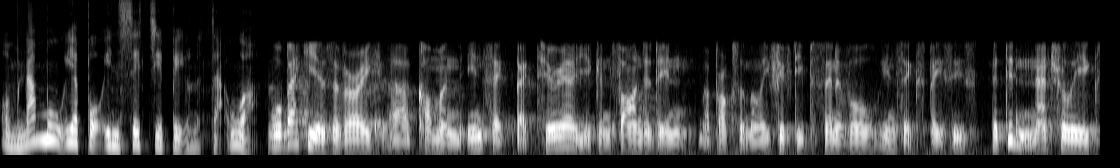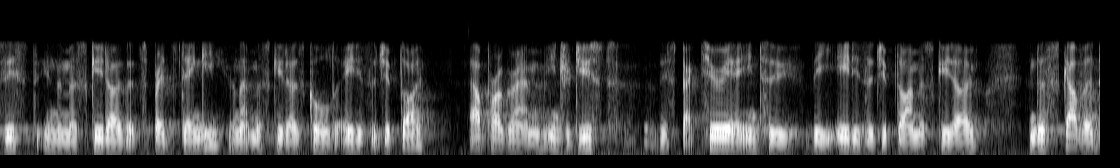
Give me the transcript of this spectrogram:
Wolbachia is a very uh, common insect bacteria. You can find it in approximately 50% of all insect species. It didn't naturally exist in the mosquito that spreads dengue, and that mosquito is called Aedes aegypti. Our program introduced this bacteria into the Aedes aegypti mosquito and discovered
